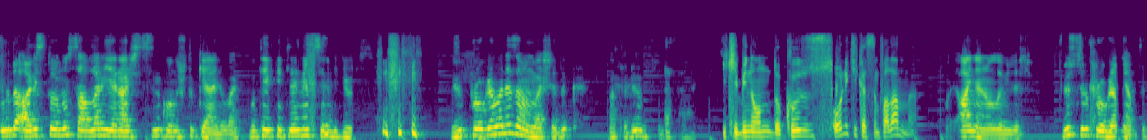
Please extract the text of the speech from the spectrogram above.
Burada Aristo'nun savlar hiyerarşisini konuştuk yani bak. Bu tekniklerin hepsini biliyoruz. Bizim programa ne zaman başladık? Hatırlıyor musun? 2019 12 Kasım falan mı? Aynen olabilir. Bir sürü program yaptık.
